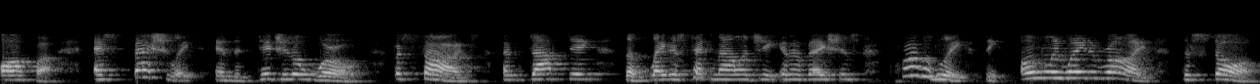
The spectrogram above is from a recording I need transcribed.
offer, especially in the digital world. Besides, adopting the latest technology innovations, probably the only way to ride the storm.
